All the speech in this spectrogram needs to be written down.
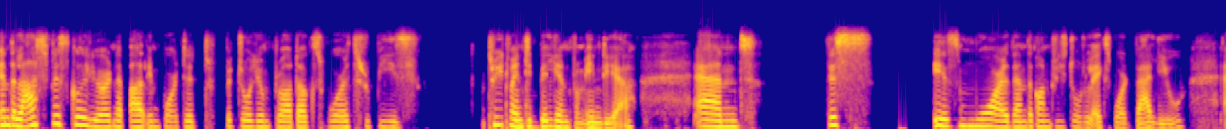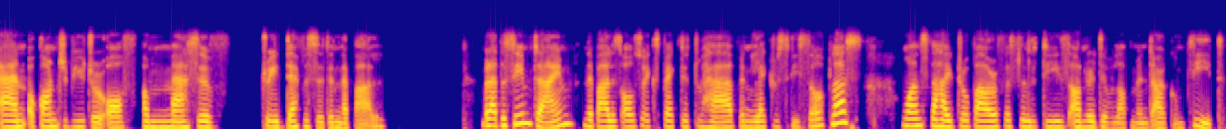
in the last fiscal year, Nepal imported petroleum products worth rupees 320 billion from India. And this is more than the country's total export value and a contributor of a massive trade deficit in Nepal. But at the same time, Nepal is also expected to have an electricity surplus once the hydropower facilities under development are complete.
